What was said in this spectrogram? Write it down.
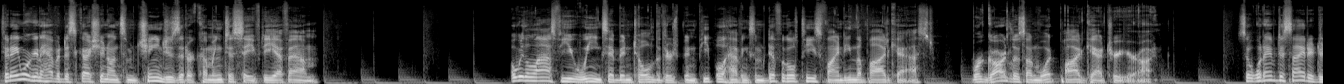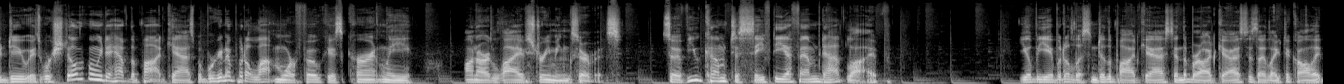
Today we're going to have a discussion on some changes that are coming to Safety FM. Over the last few weeks, I've been told that there's been people having some difficulties finding the podcast, regardless on what podcatcher you're on. So, what I've decided to do is we're still going to have the podcast, but we're going to put a lot more focus currently on our live streaming service. So, if you come to safetyfm.live, you'll be able to listen to the podcast and the broadcast, as I like to call it.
